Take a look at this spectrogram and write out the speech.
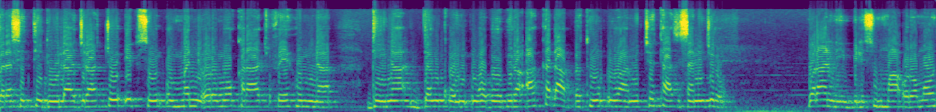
garasitti duulaa jiraachuu ibsuun uummanni Oromoo karaa cufee humna diinaa danquun waboo bira akka dhaabbatu waamicha taasisanii jiru. Waraanni bilisummaa Oromoo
